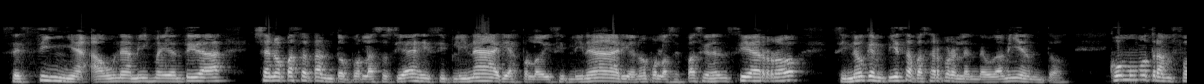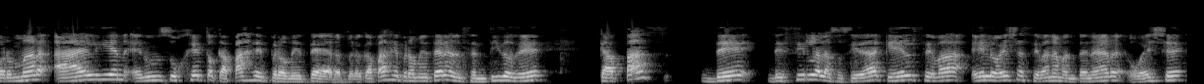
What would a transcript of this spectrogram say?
se ciña a una misma identidad, ya no pasa tanto por las sociedades disciplinarias, por lo disciplinario, no por los espacios de encierro, sino que empieza a pasar por el endeudamiento. Cómo transformar a alguien en un sujeto capaz de prometer, pero capaz de prometer en el sentido de capaz de decirle a la sociedad que él se va, él o ella se van a mantener, o ella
